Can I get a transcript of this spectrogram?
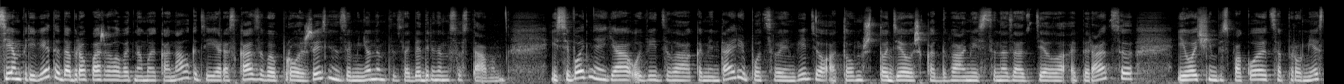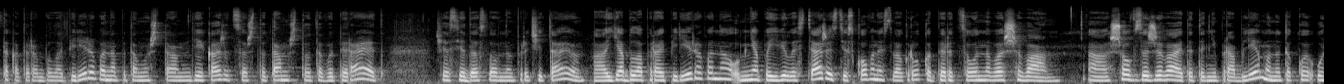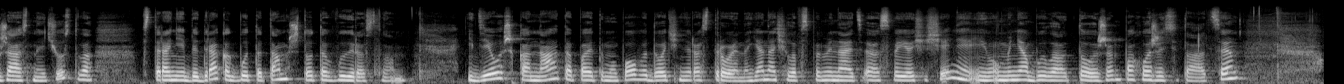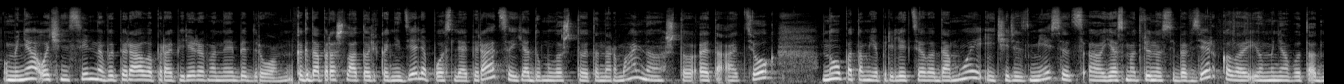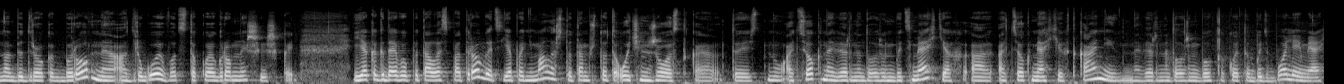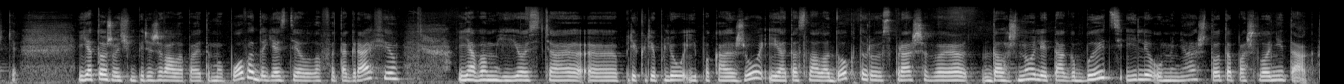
Всем привет и добро пожаловать на мой канал, где я рассказываю про жизнь с замененным тазобедренным суставом. И сегодня я увидела комментарий под своим видео о том, что девушка два месяца назад сделала операцию и очень беспокоится про место, которое было оперировано, потому что ей кажется, что там что-то выпирает. Сейчас я дословно прочитаю. Я была прооперирована, у меня появилась тяжесть и скованность вокруг операционного шва. А, шов заживает, это не проблема, но такое ужасное чувство в стороне бедра, как будто там что-то выросло. И девушка Ната по этому поводу очень расстроена. Я начала вспоминать э, свои ощущения, и у меня была тоже похожая ситуация. У меня очень сильно выпирало прооперированное бедро. Когда прошла только неделя после операции, я думала, что это нормально, что это отек. Но потом я прилетела домой, и через месяц э, я смотрю на себя в зеркало, и у меня вот одно бедро как бы ровное, а другое вот с такой огромной шишкой я, когда его пыталась потрогать, я понимала, что там что-то очень жесткое. То есть, ну, отек, наверное, должен быть мягких, а отек мягких тканей, наверное, должен был какой-то быть более мягкий. я тоже очень переживала по этому поводу. Я сделала фотографию, я вам ее сейчас э, прикреплю и покажу, и отослала доктору, спрашивая, должно ли так быть или у меня что-то пошло не так.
